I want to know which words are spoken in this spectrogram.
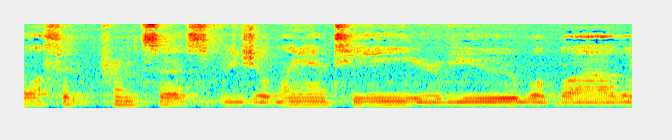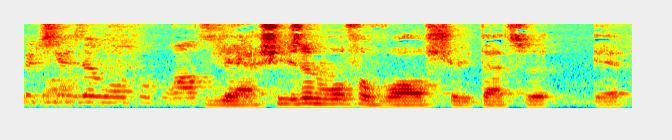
Elephant Princess, Vigilante Review, blah blah blah. But blah. she was in Wolf of Wall Street. Yeah, she's in Wolf of Wall Street. That's it. it.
